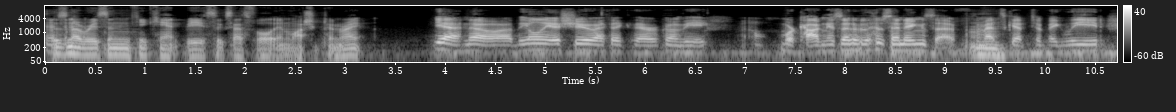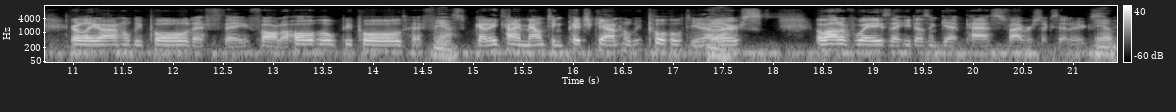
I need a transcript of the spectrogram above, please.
there's no reason he can't be successful in Washington, right? Yeah, no, uh, the only issue, I think they're going to be more cognizant of those innings. Uh, if the Mhm. Mets get to a big lead early on, he'll be pulled. If they fall in a hole, he'll be pulled. If Yeah. he's got any kind of mounting pitch count, he'll be pulled. You know, Yeah. there's a lot of ways that he doesn't get past five or six innings. Yep.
